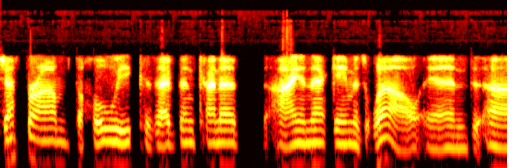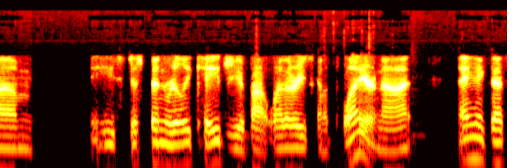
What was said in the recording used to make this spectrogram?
Jeff Brohm the whole week because I've been kind of eyeing that game as well, and um, he's just been really cagey about whether he's going to play or not. I think that's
